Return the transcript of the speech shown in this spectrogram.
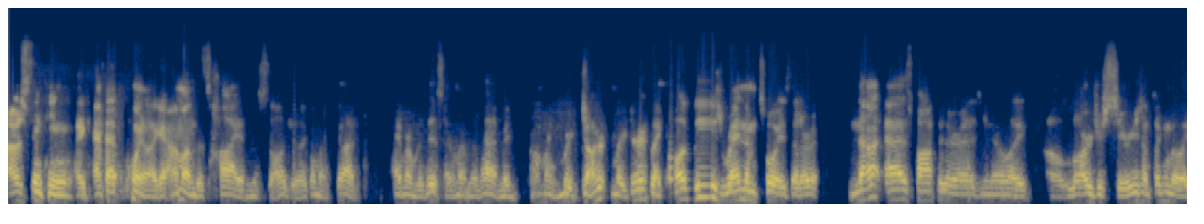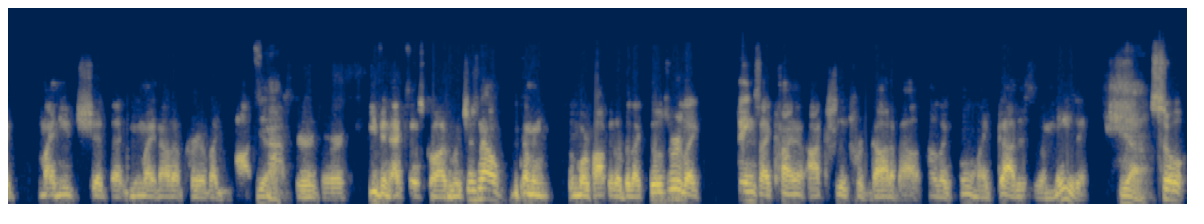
I was thinking like at that point, like I'm on this high of nostalgia, like, oh my god, I remember this, I remember that. My, oh my Murdark, Murdark, like all these random toys that are not as popular as you know, like a larger series. I'm talking about like minute shit that you might not have heard of, like Bots Yeah. Masters or even Exo Squad, which is now becoming more popular. But like those were like things I kind of actually forgot about. I was like, oh my god, this is amazing. Yeah. So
